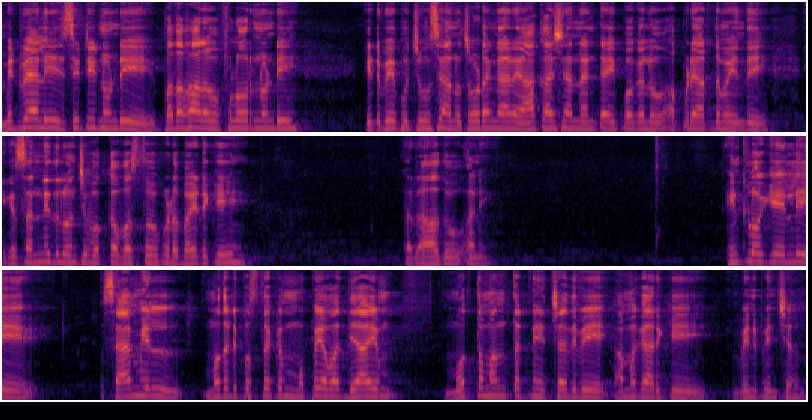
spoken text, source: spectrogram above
మిడ్ వ్యాలీ సిటీ నుండి పదహారవ ఫ్లోర్ నుండి ఇటువైపు చూశాను. చూడంగానే ఆకాశాన్ని అంటే ఈ పొగలు. అప్పుడే అర్థమైంది. ఇక సన్నిధిలోంచి ఒక్క వస్తువు కూడా బయటికి రాదు అని. ఇంట్లోకి వెళ్ళి శామ్యుల్ మొదటి పుస్తకం ముప్పై అధ్యాయం మొత్తం అంతటిని చదివి అమ్మగారికి వినిపించాను.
